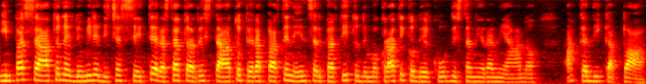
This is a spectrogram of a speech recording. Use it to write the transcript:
In passato, nel 2017, era stato arrestato per appartenenza al Partito Democratico del Kurdistan iraniano, HDK.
